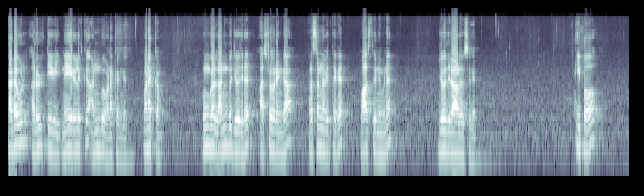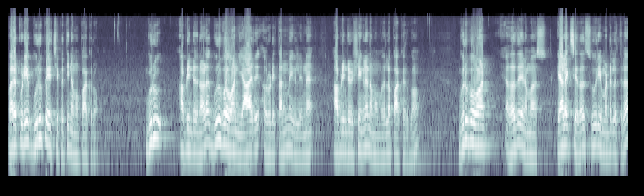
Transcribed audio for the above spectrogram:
கடவுள் அருள் டிவி நேயர்களுக்கு அன்பு வணக்கங்கள். வணக்கம். உங்கள் அன்பு ஜோதிடர் அஷ்டோரெங்கா பிரசன்ன வித்தகர் வாஸ்து நிபுணர் ஜோதிட ஆலோசகர் இப்போது வரக்கூடிய குரு பயிற்சி பற்றி நம்ம பார்க்குறோம். குரு அப்படின்றதுனால குரு பகவான் யார் அவருடைய தன்மைகள் என்ன அப்படின்ற விஷயங்களை நம்ம முதல்ல பார்க்க இருக்கோம். குரு பகவான் அதாவது நம்ம கேலக்ஸி அதாவது சூரிய மண்டலத்தில்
